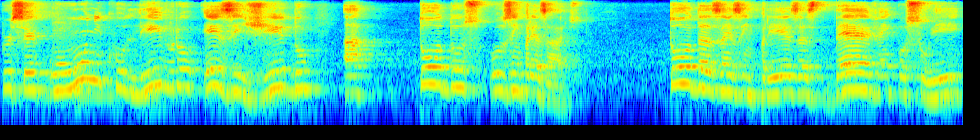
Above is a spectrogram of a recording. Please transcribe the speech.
por ser o único livro exigido a todos os empresários. Todas as empresas devem possuir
